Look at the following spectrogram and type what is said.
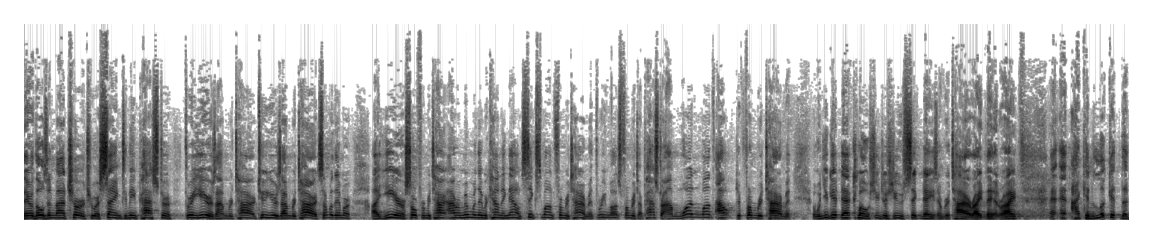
There are those in my church who are saying to me, Pastor, three years, I'm retired. Two years, I'm retired. Some of them are a year or so from retirement. I remember when they were counting down six months from retirement, three months from retirement. Pastor, I'm one month out to, from retirement. And when you get that close, you just use sick days and retire right then, right? And, and I can look at the,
